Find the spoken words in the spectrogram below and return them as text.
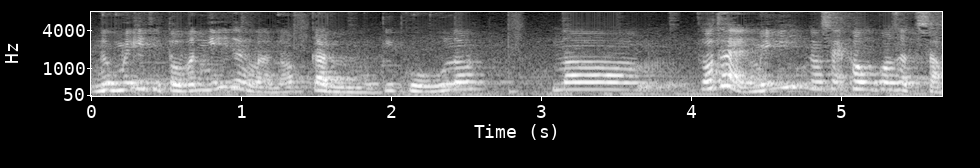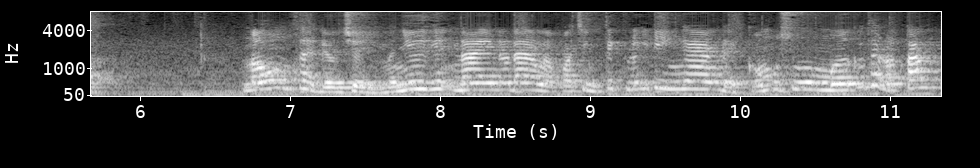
nước Mỹ thì tôi vẫn nghĩ rằng là nó cần một cái cú nó nó có thể Mỹ nó sẽ không có giật sập. Nó không thể điều chỉnh, mà như hiện nay nó đang là quá trình tích lũy đi ngang để có một xu hướng mới có thể nó tăng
